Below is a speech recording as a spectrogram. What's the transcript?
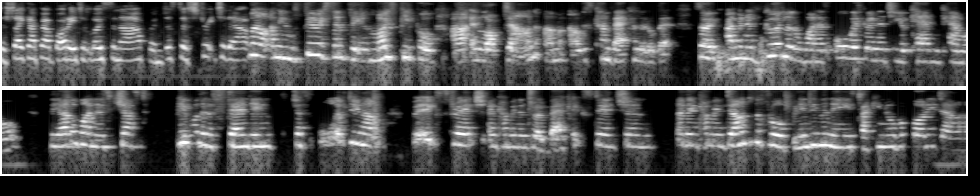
to shake up our body, to loosen up, and just to stretch it out? Well, I mean, very simply, most people are in lockdown. Um, I'll just come back a little bit. So, I mean, a good little one is always going into your cat and camel. The other one is just people that are standing, just lifting up, big stretch, and coming into a back extension, and then coming down to the floor, bending the knees, tucking your body down.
